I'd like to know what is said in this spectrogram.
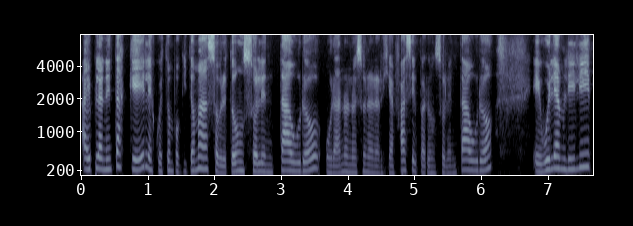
Hay planetas que les cuesta un poquito más, sobre todo un Sol en Tauro. Urano no es una energía fácil para un Sol en Tauro. Eh, William Lilly,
